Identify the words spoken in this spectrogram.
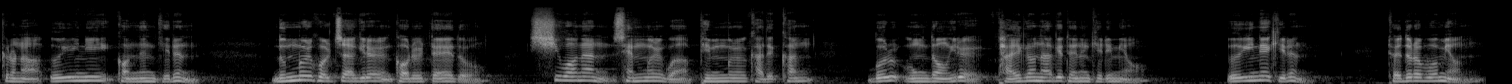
그러나 의인이 걷는 길은 눈물 골짜기를 걸을 때에도 시원한 샘물과 빗물 가득한 물 웅덩이를 발견하게 되는 길이며 의인의 길은 되돌아보면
